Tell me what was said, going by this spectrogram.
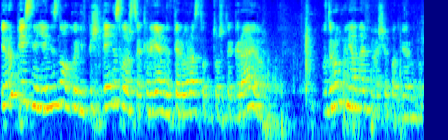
первую песню я не знала, какое впечатление сложится. Я реально первый раз тут то, что играю. Вдруг меня анафеме вообще подвергнут.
